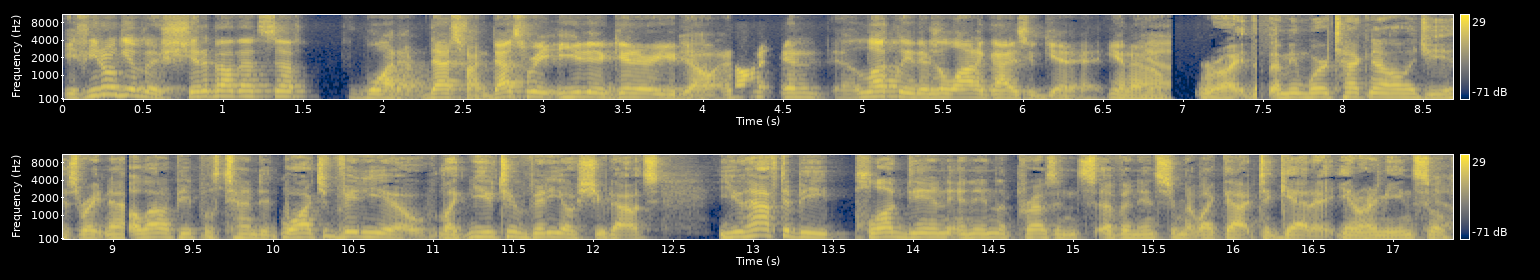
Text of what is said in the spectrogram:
If you don't give a shit about that stuff, whatever. That's fine. That's where you either get it or you yeah. don't. And, and, luckily, there's a lot of guys who get it. You know, yeah. right? I mean, where technology is right now, a lot of people tend to watch video, like YouTube video shootouts you have to be plugged in and in the presence of an instrument like that to get it. You know what I mean? So yeah.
